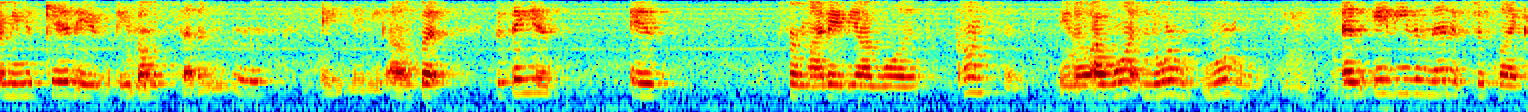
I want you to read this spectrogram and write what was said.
I mean, his kid. He's he's almost seven or eight, maybe. Um, but the thing is, is for my baby, I want constant. You know, I want norm normal. Mhm. And and even then, it's just like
